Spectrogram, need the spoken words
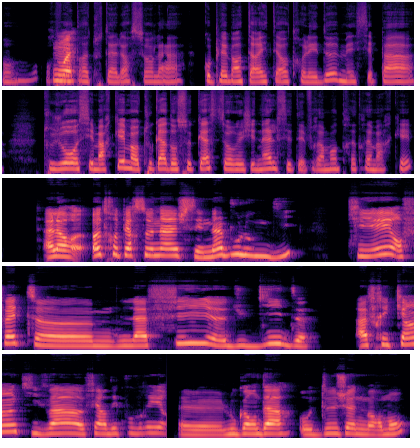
On, reviendra tout à l'heure sur la complémentarité entre les deux, mais c'est pas toujours aussi marqué. Mais en tout cas, dans ce cast original, c'était vraiment très très marqué. Alors, autre personnage, c'est Nabulungi, qui est en fait la fille du guide africain qui va faire découvrir euh, l'Ouganda aux deux jeunes mormons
